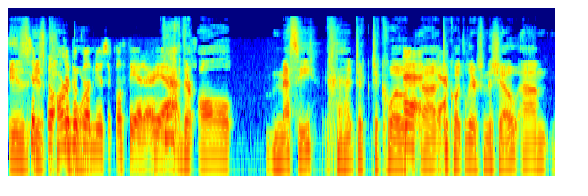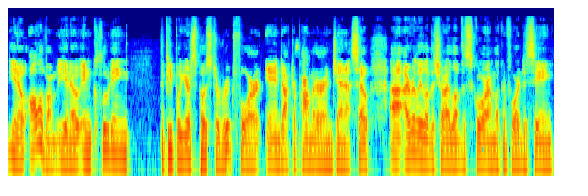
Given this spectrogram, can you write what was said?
is is Typical, cardboard. typical musical theater. yeah. Yeah. they're all messy to to quote Uh, uh, yeah. to quote the lyrics from the show. Um, you know, all of them. You know, including the people you're supposed to root for in Dr. Pomatter and Jenna. So uh, I really love the show. I love the score. I'm looking forward to seeing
